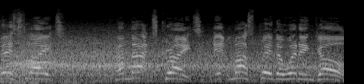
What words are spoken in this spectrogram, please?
This late, and that's great. It must be the winning goal.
